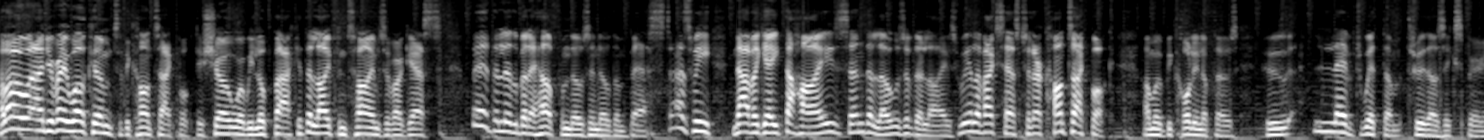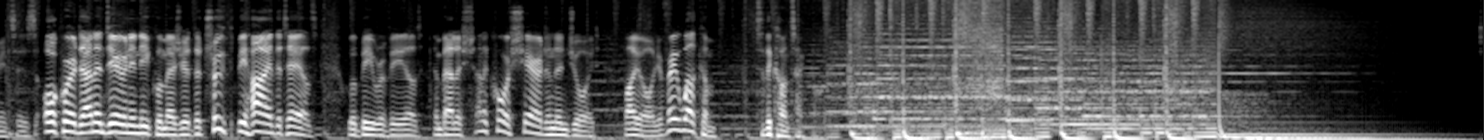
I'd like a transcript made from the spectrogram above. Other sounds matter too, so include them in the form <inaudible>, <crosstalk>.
Hello, and you're very welcome to the Contact Book, the show where we look back at the life and times of our guests with a little bit of help from those who know them best. As we navigate the highs and the lows of their lives, we'll have access to their contact book and we'll be calling up those who lived with them through those experiences. Awkward and endearing in equal measure, the truth behind the tales will be revealed, embellished, and of course shared and enjoyed by all. You're very welcome to the Contact Book.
